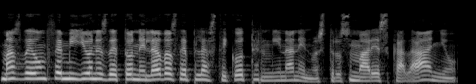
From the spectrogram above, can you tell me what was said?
más de 11 millones de toneladas de plástico terminan en nuestros mares cada año.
